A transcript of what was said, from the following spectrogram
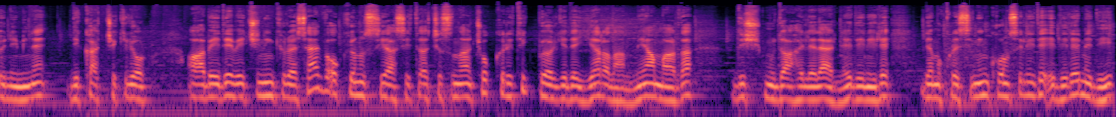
önemine dikkat çekiliyor. ABD ve Çin'in küresel ve okyanus siyaseti açısından çok kritik bölgede yer alan Myanmar'da dış müdahaleler nedeniyle demokrasinin konsolide edilemediği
